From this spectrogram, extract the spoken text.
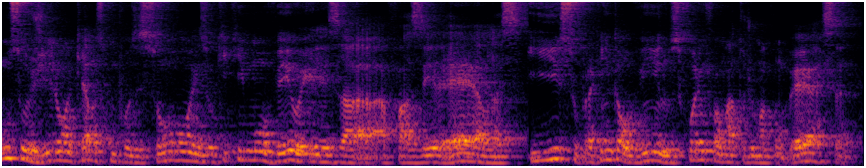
como surgiram aquelas composições, o que, que moveu eles a, a fazer elas. E isso, para quem está ouvindo, se for em formato de uma conversa,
